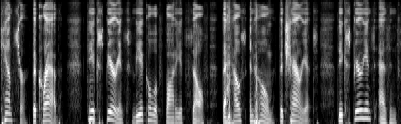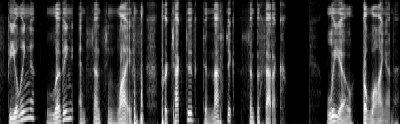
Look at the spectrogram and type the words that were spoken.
Cancer, the crab, the experience, vehicle of body itself, the house and home, the chariot, the experience as in feeling, living, and sensing life, protective, domestic, sympathetic. Leo, the lion,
